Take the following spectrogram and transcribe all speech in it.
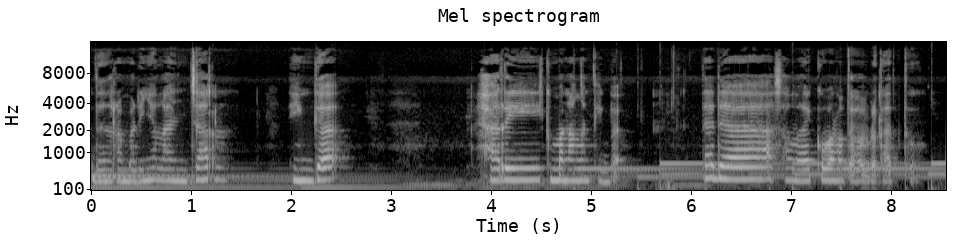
dan Ramadannya lancar hingga hari kemenangan tiba. Dadah, assalamualaikum warahmatullahi wabarakatuh.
